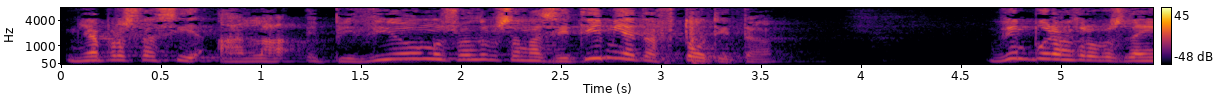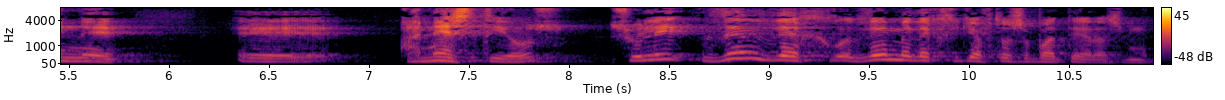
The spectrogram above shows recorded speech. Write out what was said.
Μια προστασία. Αλλά επειδή όμως ο άνθρωπος αναζητεί μια ταυτότητα, δεν μπορεί ο άνθρωπος να είναι ε, ανέστιος, σου λέει δεν, δεν με δέχθηκε αυτός ο πατέρας μου.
